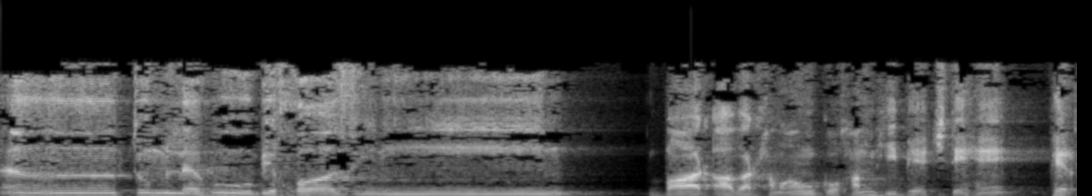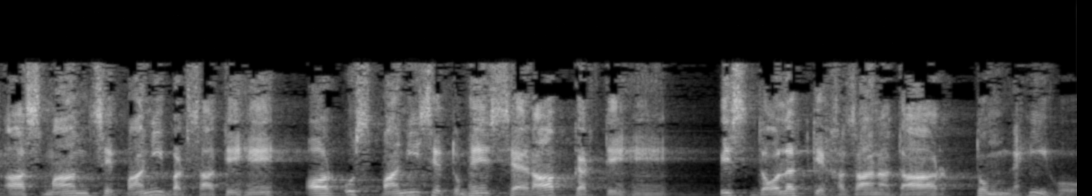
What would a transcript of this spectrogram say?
أنزلنا أَنْتُمْ لَهُ بِخَازِنِينَ۔ بار آور ہواؤں کو ہم ہی بھیجتے ہیں پھر آسمان سے پانی برساتے ہیں اور اس پانی سے تمہیں سیراب کرتے ہیں۔ اس دولت کے خزانہ دار تم نہیں ہو۔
